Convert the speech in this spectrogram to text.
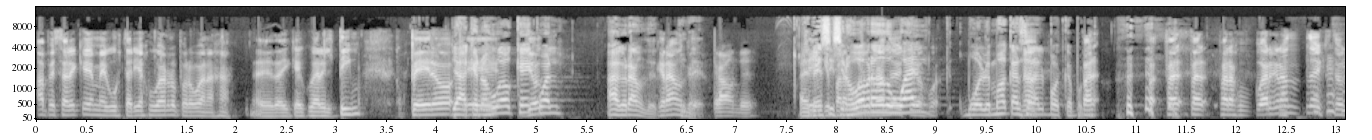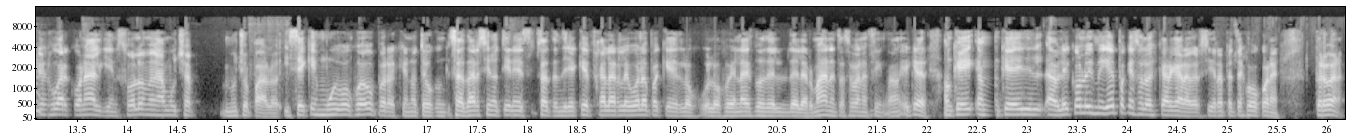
a pesar de que me gustaría jugarlo, pero bueno, ajá, eh, hay que jugar el team. Pero. Ya, que no has jugado qué, ¿cuál? Ah, Grounded. Grounded. Grounded. si no juega Breath of the Wild, volvemos a cancelar el podcast. Para, jugar Grounded tengo que jugar con alguien, solo me da mucha mucho palo. Y sé que es muy buen juego, pero es que no tengo O sea, Darcy no tiene. O sea, tendría que jalarle bola para que lo, lo jueguen la Xbox del, del, hermano. Entonces, bueno, en fin, hay que ver. Aunque, aunque hablé con Luis Miguel para que se lo descargara, a ver si de repente juego con él. Pero bueno,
